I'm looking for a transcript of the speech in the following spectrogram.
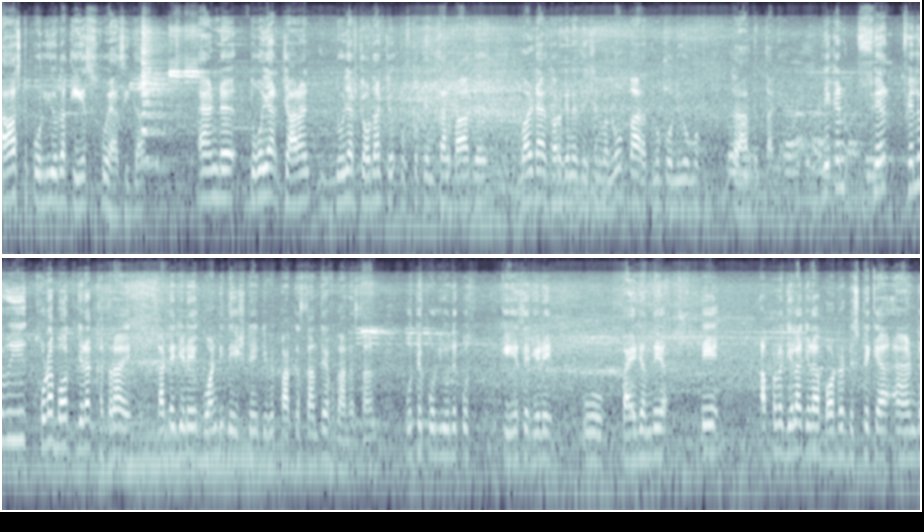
ਲਾਸਟ ਪੋਲੀਓ ਦਾ ਕੇਸ ਹੋਇਆ ਸੀਗਾ ਐਂਡ 2014 2014 ਚ ਉਸ ਤੋਂ 3 ਸਾਲ ਬਾਅਦ ਵਰਲਡ ਹੈਲਥ ਆਰਗੇਨਾਈਜੇਸ਼ਨ ਵੱਲੋਂ ਭਾਰਤ ਨੂੰ ਪੋਲੀਓ ਮੁਕਤ ਕਰਾਰ ਦਿੱਤਾ ਗਿਆ। ਲੇਕਿਨ ਫਿਰ ਫਿਰ ਵੀ ਥੋੜਾ ਬਹੁਤ ਜਿਹੜਾ ਖਤਰਾ ਹੈ ਸਾਡੇ ਜਿਹੜੇ ਗੁਆਂਢੀ ਦੇਸ਼ ਨੇ ਜਿਵੇਂ ਪਾਕਿਸਤਾਨ ਤੇ ਅਫਗਾਨਿਸਤਾਨ ਉੱਥੇ ਪੋਲੀਓ ਦੇ ਕੁਝ ਕੇਸ ਹੈ ਜਿਹੜੇ ਉਹ ਪਾਏ ਜਾਂਦੇ ਆ ਤੇ ਆਪਣਾ ਜ਼ਿਲ੍ਹਾ ਜਿਹੜਾ ਬਾਰਡਰ ਡਿਸਟ੍ਰਿਕਟ ਆ ਐਂਡ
